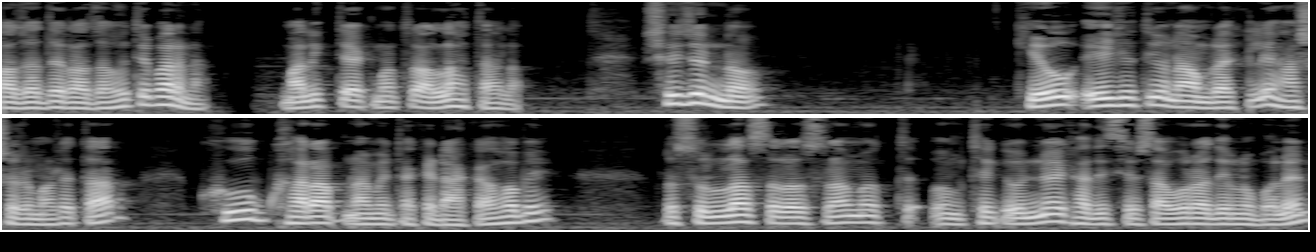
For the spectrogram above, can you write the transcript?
রাজাদের রাজা হইতে পারে না। মালিক তো একমাত্র আল্লাহ তালা সেই জন্য কেউ এই জাতীয় নাম রাখলে হাসরের মাঠে তার খুব খারাপ নামে তাকে ডাকা হবে। রসুল্লাহ সাল্লাম থেকে অন্য এক হাদিসে সাবরাদিন বলেন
